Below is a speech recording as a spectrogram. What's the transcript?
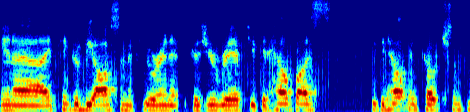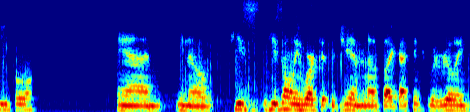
and uh, I think it would be awesome if you were in it because you're ripped. You could help us. You could help me coach some people." And you know, he's he's only worked at the gym, and I was like, I think it would really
